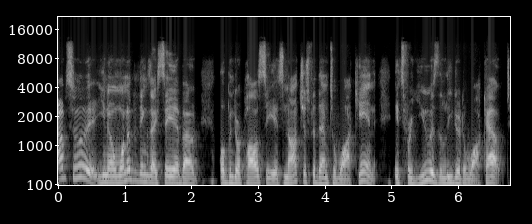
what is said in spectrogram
Absolutely. You know, one of the things I say about open door policy, it's not just for them to walk in, it's for you as the leader to walk out.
